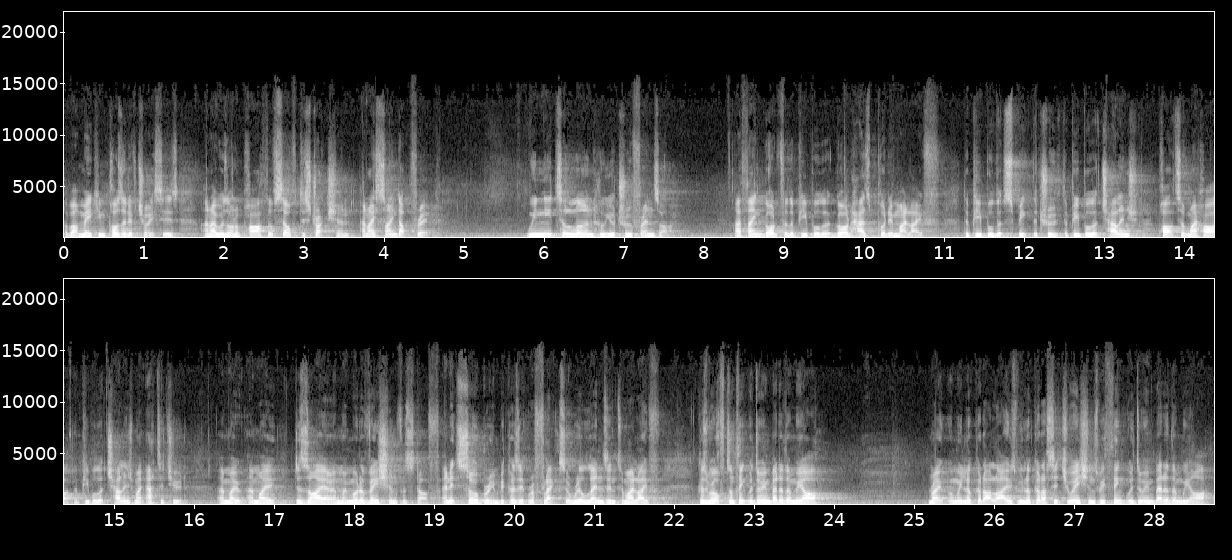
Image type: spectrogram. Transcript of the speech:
about making positive choices, and I was on a path of self destruction, and I signed up for it. We need to learn who your true friends are. I thank God for the people that God has put in my life, the people that speak the truth, the people that challenge parts of my heart, the people that challenge my attitude and my, and my desire and my motivation for stuff. And it's sobering because it reflects a real lens into my life. Because we often think we're doing better than we are, right? When we look at our lives, we look at our situations, we think we're doing better than we are.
